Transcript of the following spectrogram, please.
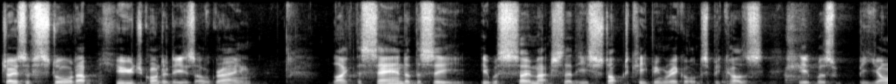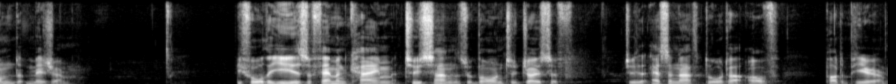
Joseph stored up huge quantities of grain, like the sand of the sea. It was so much that he stopped keeping records because it was beyond measure. Before the years of famine came, two sons were born to Joseph, to Asenath, daughter of Potiphar,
